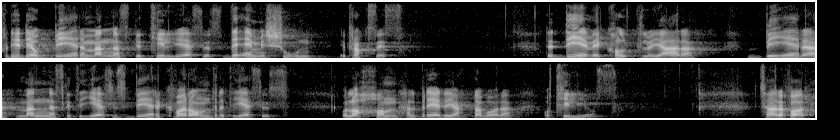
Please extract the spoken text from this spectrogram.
Fordi det å bære mennesket til Jesus, det er misjon i praksis. Det er det vi er kalt til å gjøre. Bære mennesket til Jesus, bære hverandre til Jesus. Og la Han helbrede hjertene våre og tilgi oss. Kjære far,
